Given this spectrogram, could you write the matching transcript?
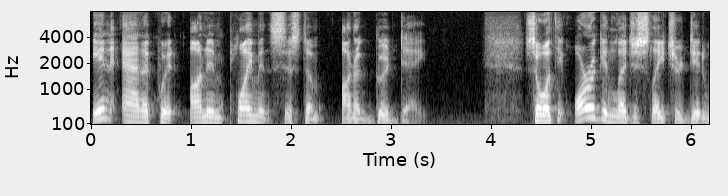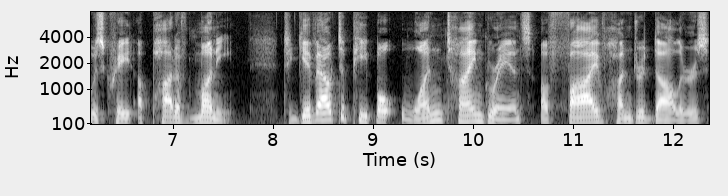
inadequate unemployment system on a good day. So, what the Oregon legislature did was create a pot of money to give out to people one time grants of $500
